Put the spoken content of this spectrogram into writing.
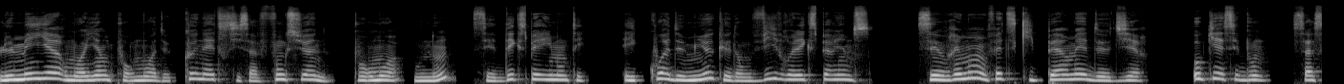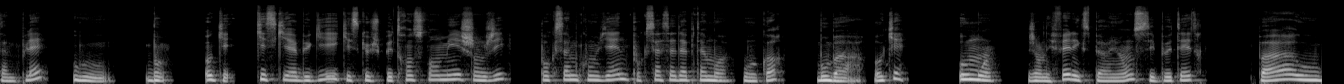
Le meilleur moyen pour moi de connaître si ça fonctionne pour moi ou non, c'est d'expérimenter. Et quoi de mieux que d'en vivre l'expérience? C'est vraiment en fait ce qui permet de dire ok c'est bon, ça ça me plaît, ou bon, ok, qu'est-ce qui a bugué, qu'est-ce que je peux transformer, changer pour que ça me convienne, pour que ça s'adapte à moi, ou encore bon bah ok, au moins J'en ai fait l'expérience, c'est peut-être pas ou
